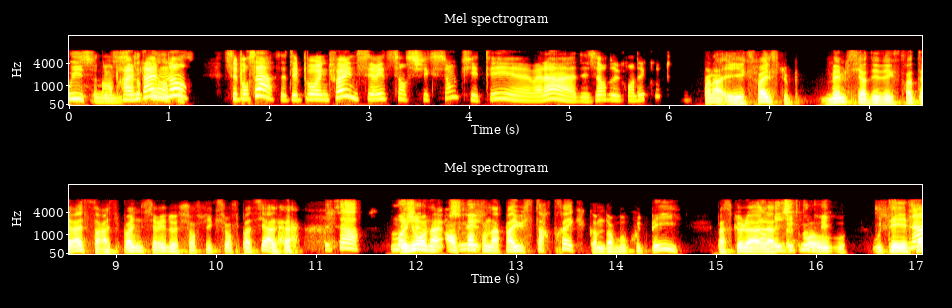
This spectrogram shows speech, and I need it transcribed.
Oui, ça En prime pas. time, non. C'est pour ça. C'était pour une fois une série de science-fiction qui était euh, voilà à des heures de grande écoute. Voilà, et X-Files, tu- même s'il y a des extraterrestres, ça reste pas une série de science-fiction spatiale. C'est ça. Moi, Et nous, je- on a- en France, n'ai- on n'a pas eu Star Trek, comme dans beaucoup de pays. Parce que la, En la Belgique seule non fois plus. où, où TF1 Non,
